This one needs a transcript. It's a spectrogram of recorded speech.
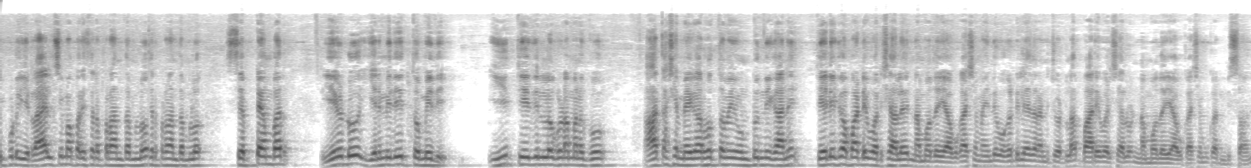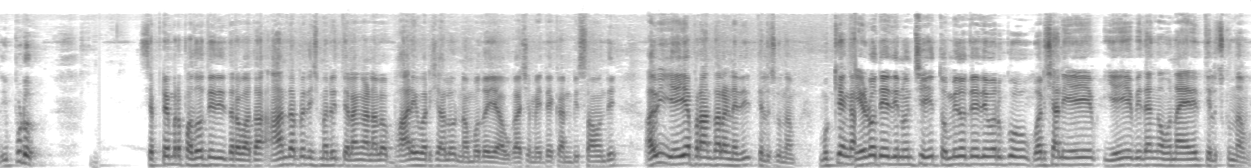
ఇప్పుడు ఈ రాయలసీమ పరిసర ప్రాంతంలో ప్రాంతంలో సెప్టెంబర్ ఏడు ఎనిమిది తొమ్మిది. ఈ తేదీల్లో కూడా మనకు ఆకాశం మేఘావృతమై ఉంటుంది కానీ తేలికపాటి వర్షాలే నమోదయ్యే అవకాశం అయింది. ఒకటి లేదా రెండు చోట్ల భారీ వర్షాలు నమోదయ్యే అవకాశం కనిపిస్తుంది. ఇప్పుడు సెప్టెంబర్ పదో తేదీ తర్వాత ఆంధ్రప్రదేశ్ మరియు తెలంగాణలో భారీ వర్షాలు నమోదయ్యే అవకాశం అయితే కనిపిస్తూ ఉంది. అవి ఏ ఏ ప్రాంతాలు అనేది తెలుసుకుందాం. ముఖ్యంగా ఏడో తేదీ నుంచి తొమ్మిదో తేదీ వరకు వర్షాలు ఏ ఏ- ఏ విధంగా ఉన్నాయనేది తెలుసుకుందాం.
